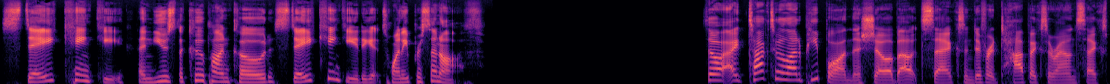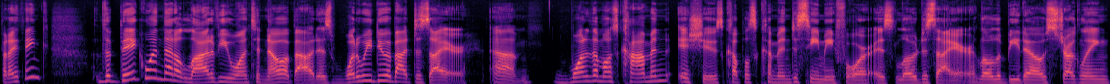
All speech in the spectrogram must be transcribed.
stay kinky and use the coupon code stay kinky to get 20% off. So I talk to a lot of people on this show about sex and different topics around sex, but I think the big one that a lot of you want to know about is what do we do about desire? Um, one of the most common issues couples come in to see me for is low desire, low libido, struggling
